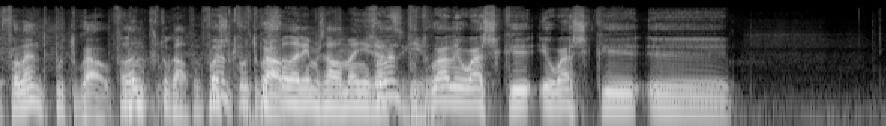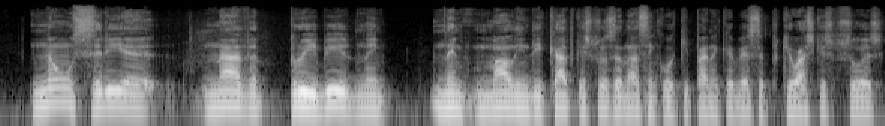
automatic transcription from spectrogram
falando de Portugal. Falando, de Portugal, porque falando depois, de Portugal, depois falaremos da Alemanha já Falando de, de Portugal, eu acho que, eu acho que eh, não seria nada proibido nem, nem mal indicado que as pessoas andassem com o equipar na cabeça, porque eu acho que as pessoas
